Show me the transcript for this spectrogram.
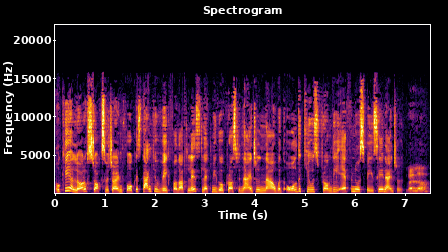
Okay, a lot of stocks which are in focus. Thank you, Vic, for that list. Let me go across to Nigel now with all the cues from the F&O space. Hey, Nigel. Well, um,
